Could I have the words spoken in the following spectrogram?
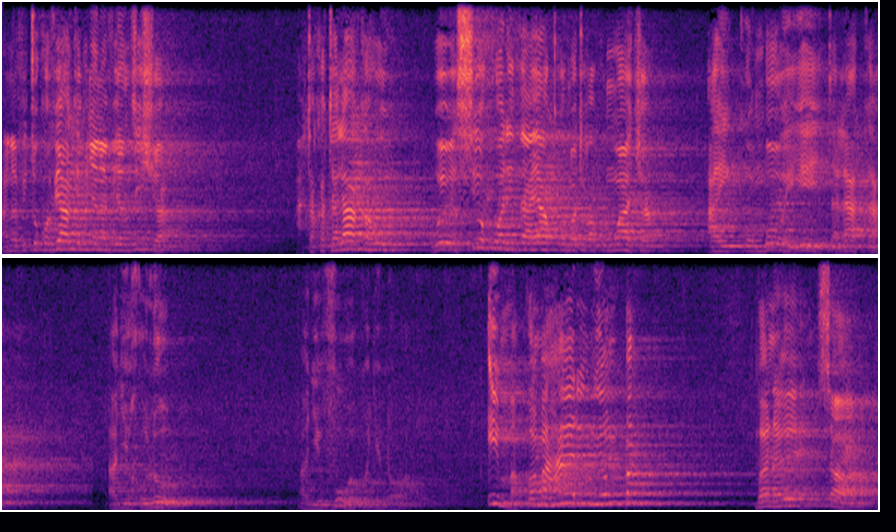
ana vituko vyake mwenye anavianzisha atakatalaka huyu. Wewe sio kwa ridhaa yako kama ataka kumwacha aikomboe yeye talaka. Ajihulu ajivue kwenye ndoa. Ima kwa mahari uliyompa bwana wewe sawa.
